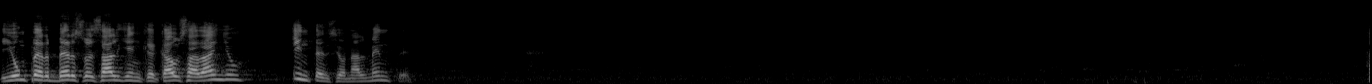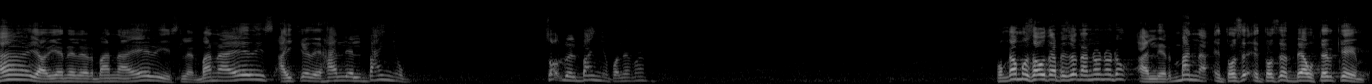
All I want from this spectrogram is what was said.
Y un perverso es alguien que causa daño intencionalmente. Ah, ya viene la hermana Edis. La hermana Edis hay que dejarle el baño. Solo el baño para la hermana. Pongamos a otra persona, no, no, no, a la hermana. Entonces, entonces vea usted que,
